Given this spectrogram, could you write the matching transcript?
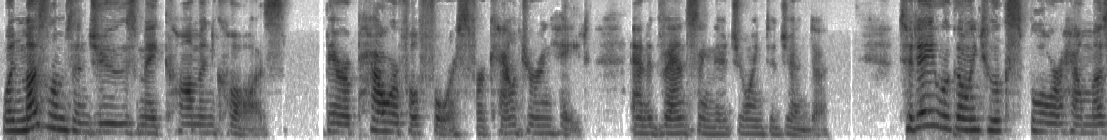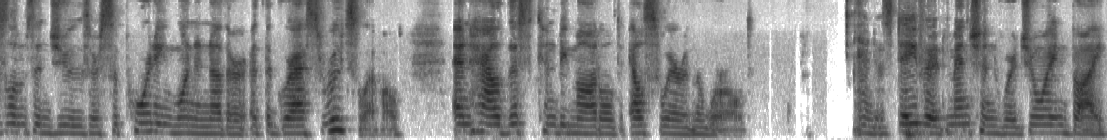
When Muslims and Jews make common cause, they're a powerful force for countering hate and advancing their joint agenda. Today, we're going to explore how Muslims and Jews are supporting one another at the grassroots level and how this can be modeled elsewhere in the world. And as David mentioned, we're joined by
